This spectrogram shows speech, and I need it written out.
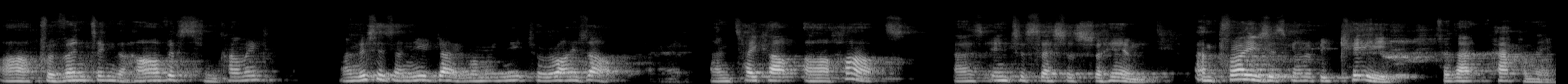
are preventing the harvest from coming. And this is a new day when we need to rise up and take up our hearts as intercessors for Him. And praise is going to be key to that happening.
